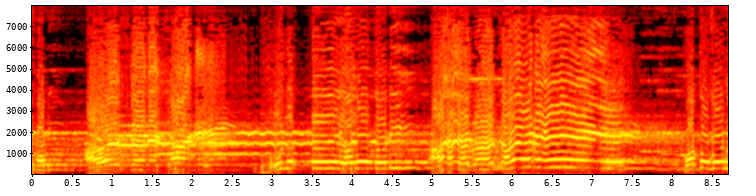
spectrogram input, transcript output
ছাড়ি। আসন ছাড়ি। ধুলে অবতরি আগতরে কতজন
